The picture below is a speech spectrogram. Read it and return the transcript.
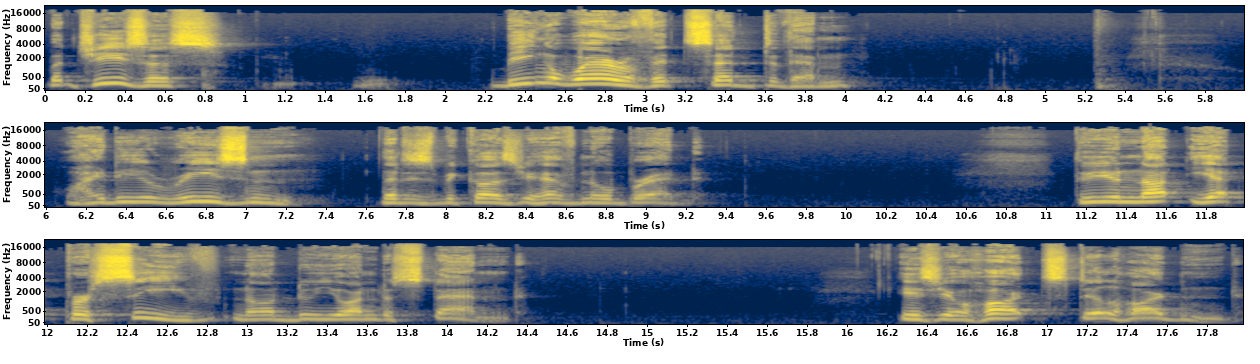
But Jesus, being aware of it, said to them, Why do you reason that is because you have no bread? Do you not yet perceive, nor do you understand? Is your heart still hardened?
